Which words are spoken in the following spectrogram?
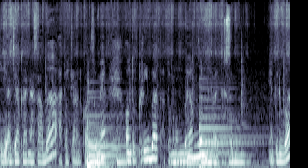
Jadi ajarkan nasabah atau calon konsumen untuk terlibat atau membangun nilai tersebut. Yang kedua,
